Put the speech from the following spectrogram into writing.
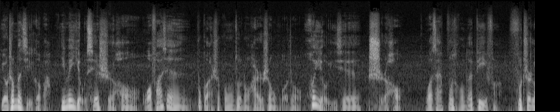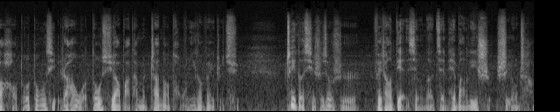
有这么几个吧，因为有些时候我发现，不管是工作中还是生活中，会有一些时候我在不同的地方复制了好多东西，然后我都需要把它们粘到同一个位置去。这个其实就是非常典型的剪贴板历史使用场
